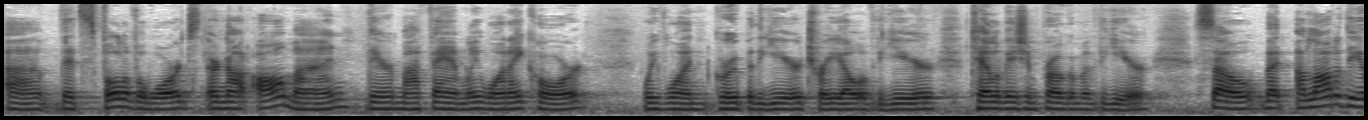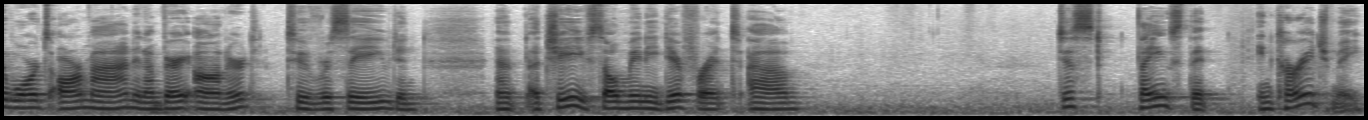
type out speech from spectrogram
uh, that's full of awards. They're not all mine. They're my family, One Accord. We've won Group of the Year, Trio of the Year, Television Program of the Year. So, but a lot of the awards are mine, and I'm very honored to have received and, and achieved so many different um, just things that encourage me.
